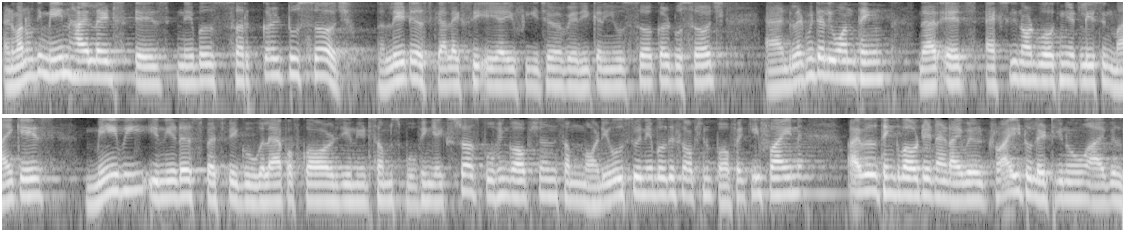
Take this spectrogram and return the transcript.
and one of the main highlights is enable circle to search, the latest Galaxy AI feature where you can use circle to search and let me tell you one thing that it's actually not working at least in my case. Maybe you need a specific google app of course. You need some spoofing extra spoofing options some modules to enable this option perfectly fine i will think about it and i will try to let you know i will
